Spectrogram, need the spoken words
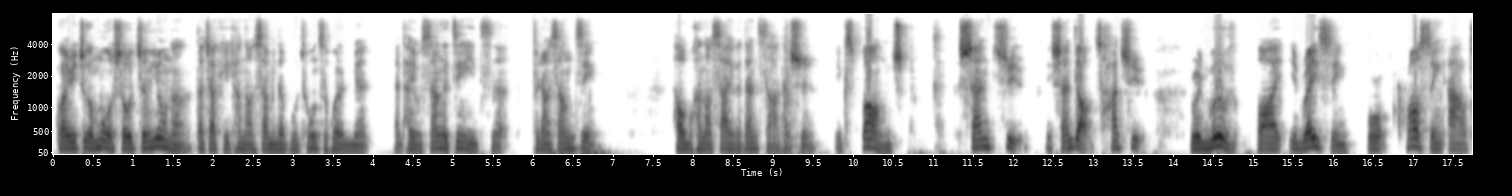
关于这个没收、征用呢，大家可以看到下面的补充词汇里面，哎，它有三个近义词，非常相近。好，我们看到下一个单词啊，它是 expunge，删去，你删掉、擦去；remove by erasing or crossing out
